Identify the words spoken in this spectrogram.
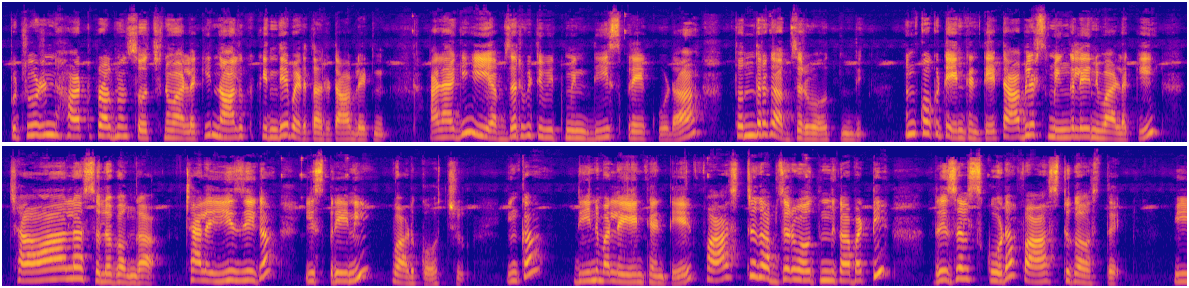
ఇప్పుడు చూడండి హార్ట్ ప్రాబ్లమ్స్ వచ్చిన వాళ్ళకి నాలుక కిందే పెడతారు టాబ్లెట్ని. అలాగే ఈ అబ్జర్విటీ విటమిన్ డి స్ప్రే కూడా తొందరగా అబ్జర్వ్ అవుతుంది. ఇంకొకటి ఏంటంటే టాబ్లెట్స్ మింగలేని వాళ్ళకి చాలా సులభంగా చాలా ఈజీగా ఈ స్ప్రేని వాడుకోవచ్చు. ఇంకా దీనివల్ల ఏంటంటే ఫాస్ట్గా అబ్జర్వ్ అవుతుంది కాబట్టి రిజల్ట్స్ కూడా ఫాస్ట్గా వస్తాయి ఈ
